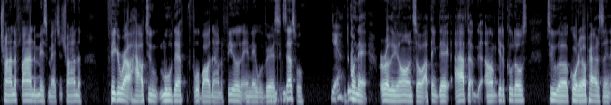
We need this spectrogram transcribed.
trying to find the mismatch and trying to figure out how to move that football down the field and they were very mm-hmm. successful yeah doing that early on. So I think that I have to um, get a kudos to uh, Cordarrelle Patterson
